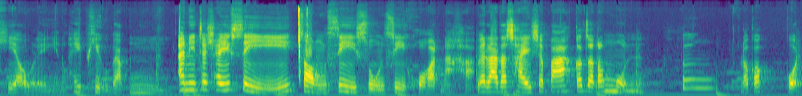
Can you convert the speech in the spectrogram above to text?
เที่ยวอะไรอย่างเงี้ยเนอะให้ผิวแบบอันนี้จะใช้สี 2404 ควอตนะคะ เวลาจะใช้ใช่ปะก็จะต้องหมุนปึ้งแล้วก็กด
